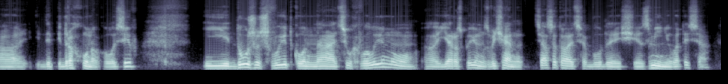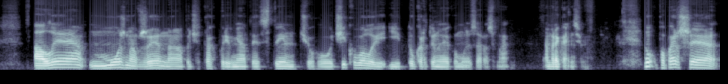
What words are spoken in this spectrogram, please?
е, йде підрахунок голосів. І дуже швидко на цю хвилину е, я розповім. Звичайно, ця ситуація буде ще змінюватися, але можна вже на початках порівняти з тим, чого очікували, і ту картину, яку ми зараз маємо американцями. Ну, по-перше,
